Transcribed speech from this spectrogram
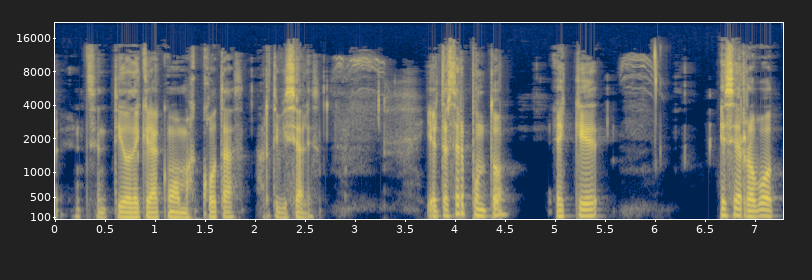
en el sentido de crear como mascotas artificiales. Y el tercer punto es que ese robot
